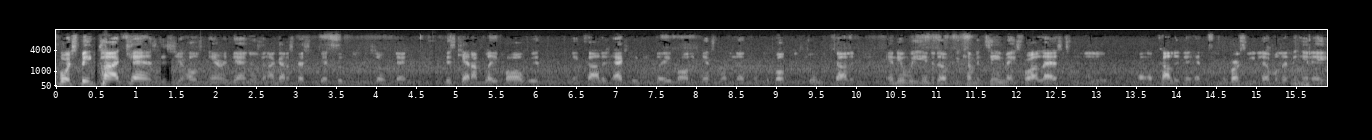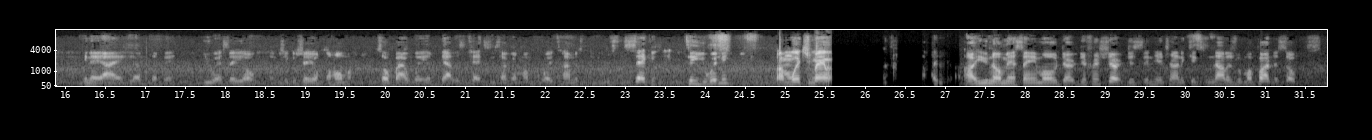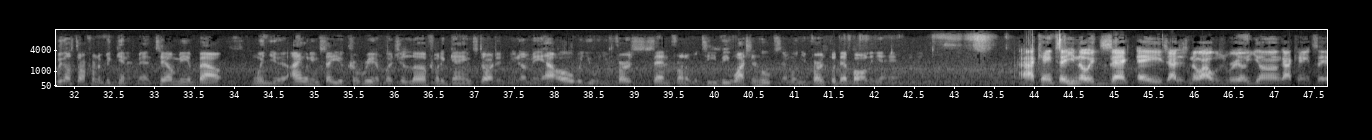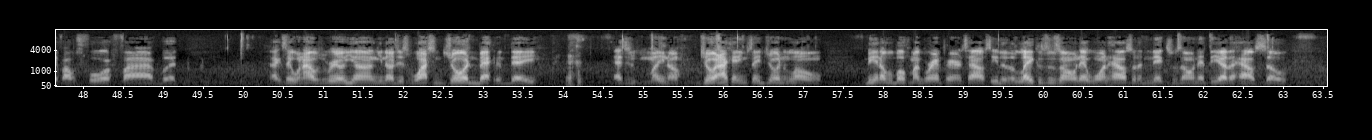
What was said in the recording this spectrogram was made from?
Sports Speak podcast. This is your host, Aaron Daniels, and I got a special guest with me for the show today. This cat I played ball with in college. Actually, we played ball against one another when we were both in junior college, and then we ended up becoming teammates for our last two years uh, of college at the university level, at the NA, NAIA level up at USAO in Chickasha, Oklahoma. So by way of Dallas, Texas, I got my boy Thomas the second. T, you with me? I'm with you, man. Uh, you know, man, same old dirt, different shirt. Just sitting here trying to kick some knowledge with my partner. So we're gonna start from the beginning, man. Tell me about when you I ain't gonna even say your career, but your love for the game started. You know what I mean? How old were you when you first sat in front of a TV watching hoops and when you first put that ball in your hand? I can't tell you no exact age. I just know I was real young. I can't say if I was four or five, but like I said, when I was real young, you know, just watching Jordan back in the day, as you know, Jordan. I can't even say Jordan alone. Being over both my grandparents' house, either the Lakers was on at one house or the Knicks was on at the other house. So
